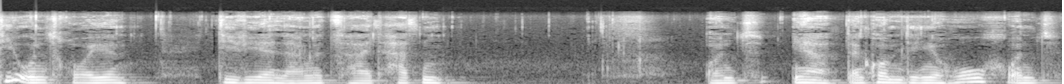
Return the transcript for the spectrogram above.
die Untreue, die wir lange Zeit hatten und ja, dann kommen Dinge hoch und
